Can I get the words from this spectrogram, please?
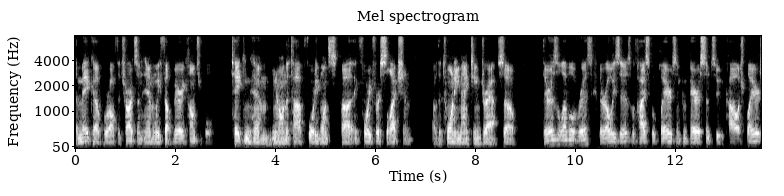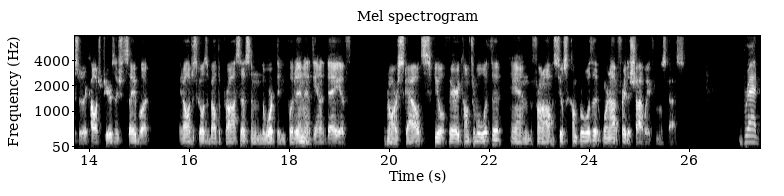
the makeup were off the charts on him. We felt very comfortable taking him, you know, in the top 41, uh, I think 41st selection of the 2019 draft. So there is a level of risk. There always is with high school players in comparison to college players or their college peers, I should say. But it all just goes about the process and the work that you put in. At the end of the day, if you know our scouts feel very comfortable with it and the front office feels comfortable with it, we're not afraid to shy away from those guys. Brad,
